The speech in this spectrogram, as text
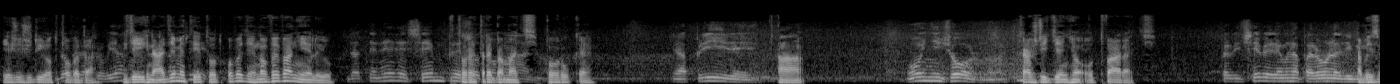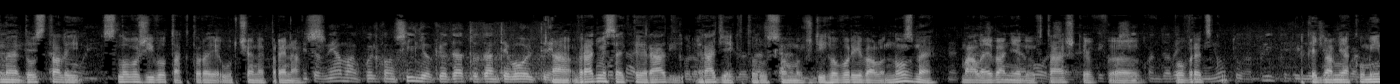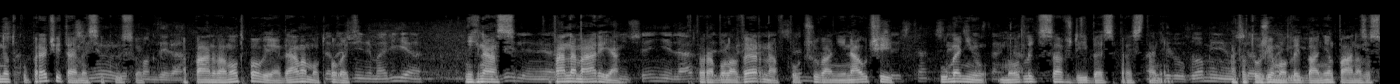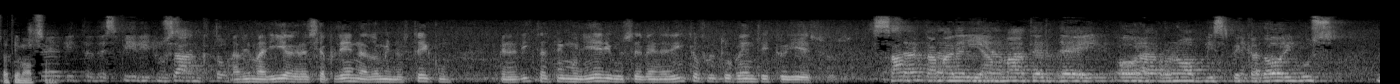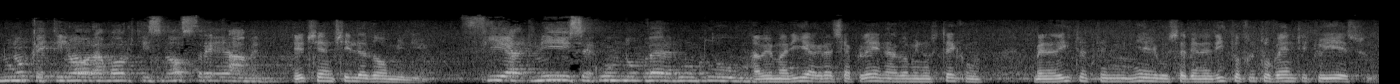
Ježiš vždy odpoveda. Kde ich nájdeme, tieto odpovede? No v Evanieliu, ktoré treba mať po ruke. A každý deň ho otvárať aby sme dostali slovo života, ktoré je určené pre nás. A vráťme sa k tej rade, rade, ktorú som vždy hovorieval. Nozme malé evanelium v táške v, vo vrecku. Keď mám nejakú minútku, prečítajme si kúsok. A pán vám odpovie, dávam odpoveď. Nech nás Pána Mária, ktorá bola verná v počúvaní, naučí umeniu modliť sa vždy bez prestania. A toto už je modlitba aniel Pána so Svetým Otcom. Ave Maria, gracia plena, Dominus tecum, benedicta tui mulieribus e benedicto frutto ventris tui, Iesus. Santa Maria, Mater Dei, ora pro nobis peccatoribus, nunc et in hora mortis nostre. Amen. Ecce ancilla Domini. Fiat mi secundum verbum tuum. Ave Maria, grazia plena, Dominus tecum, benedictus tu mulieribus e benedictus fructus ventris tui, Iesus.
